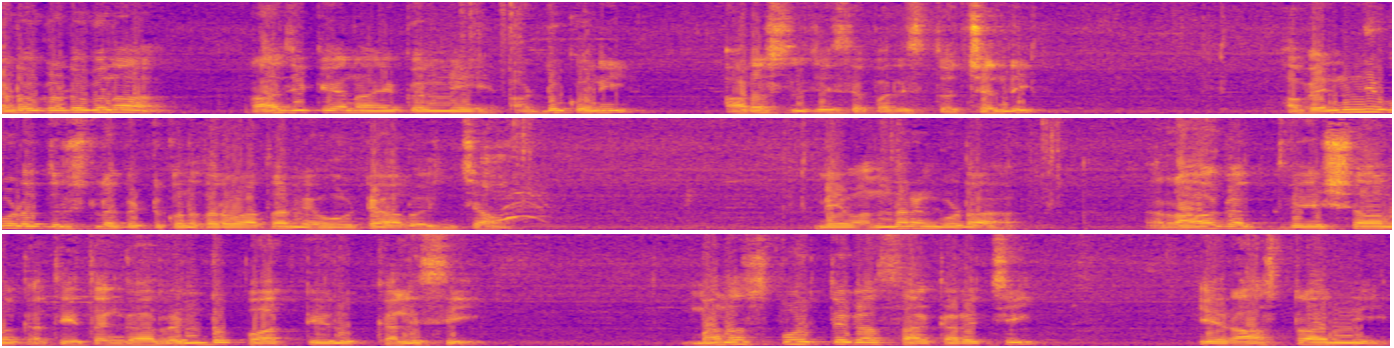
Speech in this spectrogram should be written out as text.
అడుగడుగున రాజకీయ నాయకుల్ని అడ్డుకొని అరెస్టులు చేసే పరిస్థితి వచ్చింది. అవన్నీ కూడా దృష్టిలో పెట్టుకున్న తర్వాత మేము ఒకటే ఆలోచించాం. మేమందరం కూడా రాగద్వేషాలకు అతీతంగా రెండు పార్టీలు కలిసి మనస్ఫూర్తిగా సహకరించి ఈ రాష్ట్రాన్ని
